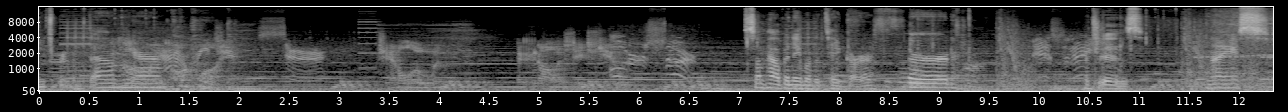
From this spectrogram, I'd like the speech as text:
each. Bring them down here. Somehow been able to take our third, which is nice.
